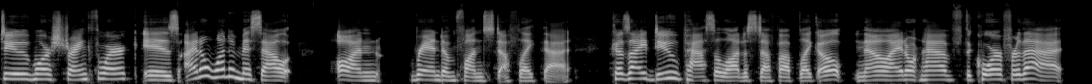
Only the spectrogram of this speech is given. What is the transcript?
do more strength work is I don't want to miss out on random fun stuff like that. Cause I do pass a lot of stuff up like, oh, no, I don't have the core for that,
